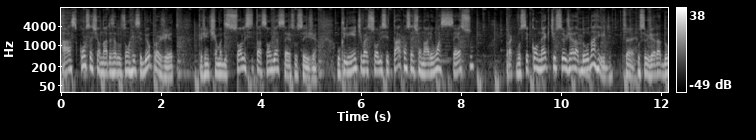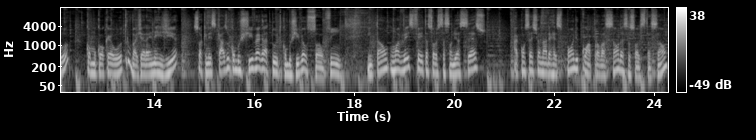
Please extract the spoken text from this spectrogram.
as concessionárias elas vão receber o projeto que a gente chama de solicitação de acesso, ou seja, o cliente vai solicitar à concessionária um acesso para que você conecte o seu gerador na rede. Certo. O seu gerador, como qualquer outro, vai gerar energia, só que nesse caso o combustível é gratuito, o combustível é o sol. Sim. Então, uma vez feita a solicitação de acesso, a concessionária responde com a aprovação dessa solicitação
